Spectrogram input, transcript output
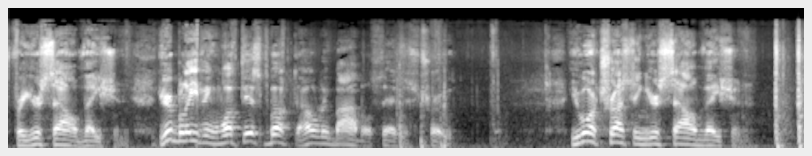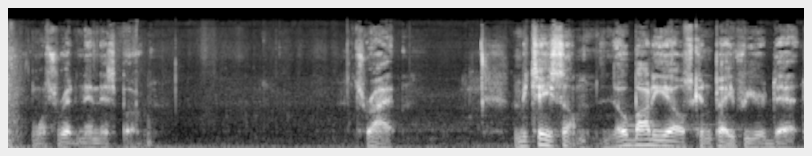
for your salvation. You're believing what this book, the Holy Bible, says is true. You are trusting your salvation what's written in this book. That's right. Let me tell you something. Nobody else can pay for your debt.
